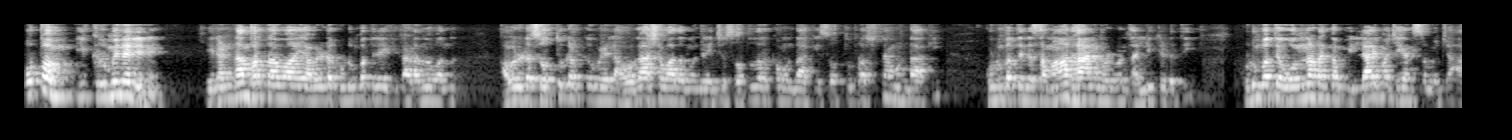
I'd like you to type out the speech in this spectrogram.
ഒപ്പം ഈ ക്രിമിനലിനെ ഈ രണ്ടാം ഭർത്താവായി അവരുടെ കുടുംബത്തിലേക്ക് കടന്നു വന്ന് അവരുടെ സ്വത്തുക്കൾക്ക് മേൽ അവകാശവാദം ഉന്നയിച്ച് സ്വത്ത് തർക്കമുണ്ടാക്കി സ്വത്ത് പ്രശ്നമുണ്ടാക്കി കുടുംബത്തിന്റെ സമാധാനം മുഴുവൻ തല്ലിക്കെടുത്തി കുടുംബത്തെ ഒന്നടങ്കം ഇല്ലായ്മ ചെയ്യാൻ ശ്രമിച്ച ആ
